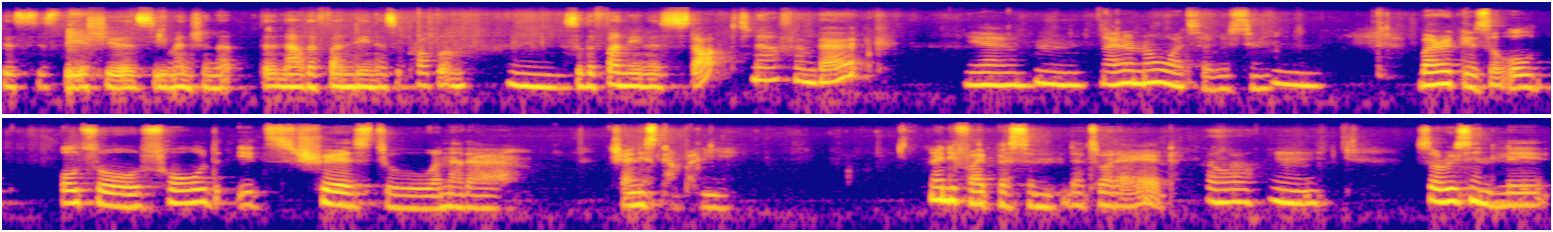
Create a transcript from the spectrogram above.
this is the issue, as you mentioned that the, now the funding is a problem. Hmm. So the funding is stopped now from Barrick. Yeah, hmm. I don't know what's the reason. Hmm. Barrick is al- also sold its shares to another Chinese company. 95%, that's what I heard. Oh wow. So recently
